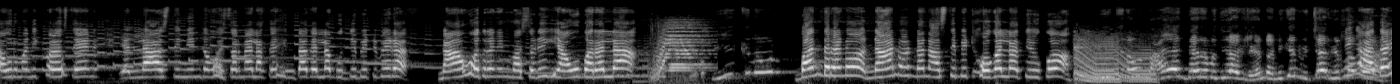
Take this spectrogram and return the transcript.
ತವ್ರ ಮನಿಗ್ ಕಳಿಸ್ತೇನೆ ಎಲ್ಲಾ ಆಸ್ತಿ ನಿಂದ ಹೆಸರ್ ಮೇಲೆ ಆಗ್ತದೆ ಇಂಥದೆಲ್ಲ ಬುದ್ಧಿ ಬಿಟ್ಬಿಡ. ಬಿಡ ನಾವ್ ಹೋದ್ರ ನಿನ್ ಮಸಡಿಗೆ ಯಾವ ಬರಲ್ಲ. ಬಂದ್ರನು ನಾನು ನೋಡ್ ನನ್ನ ಆಸ್ತಿ ಬಿಟ್ಟು ಹೋಗಲ್ಲ ತಿಳ್ಕೊ. ನಾವು ನಾಯಾಗ ಬೇರೆ ಮದ್ವೆ ಆಗ್ಲಿ ನನಗೇನ್ ವಿಚಾರ ನಿಂಗ ಅದೈ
